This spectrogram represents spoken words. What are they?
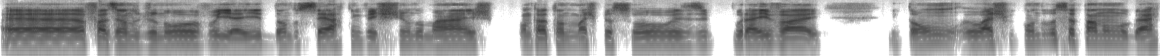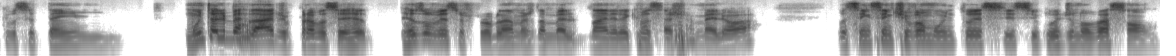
é, fazendo de novo, e aí dando certo, investindo mais, contratando mais pessoas e por aí vai. Então, eu acho que quando você está num lugar que você tem muita liberdade para você resolver seus problemas da maneira que você achar melhor, você incentiva muito esse ciclo de inovação.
